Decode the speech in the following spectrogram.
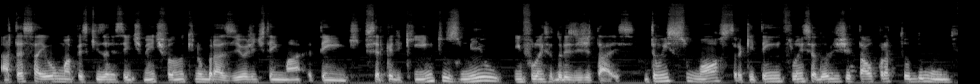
Até saiu uma pesquisa recentemente falando que no Brasil a gente tem, tem cerca de 500 mil influenciadores digitais. Então isso mostra que tem influenciador digital para todo mundo.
